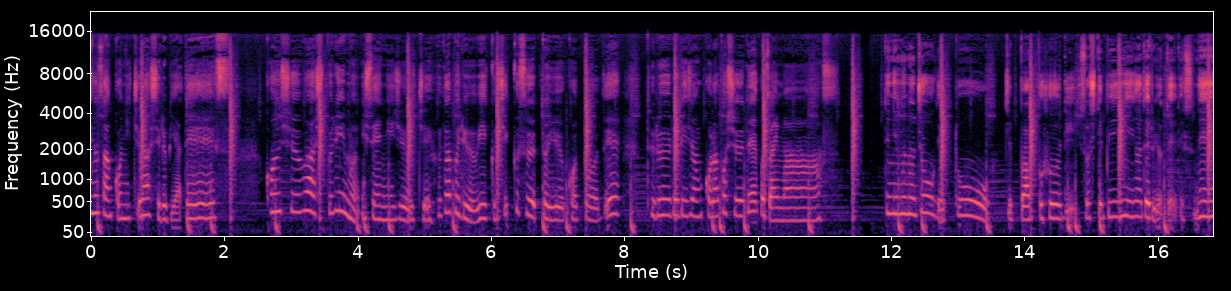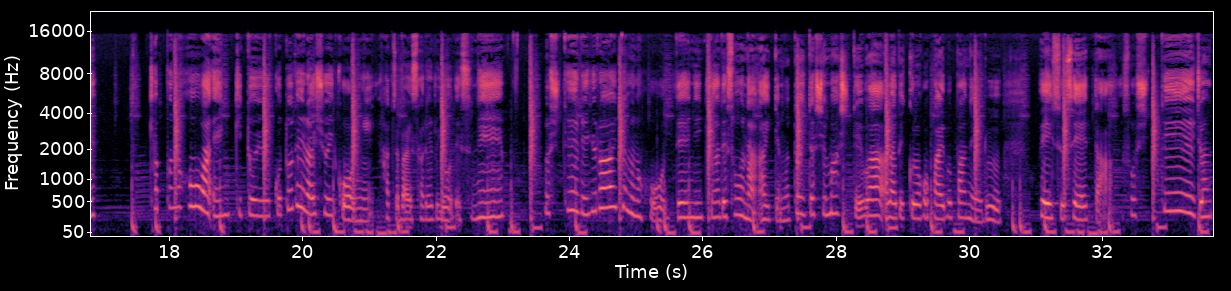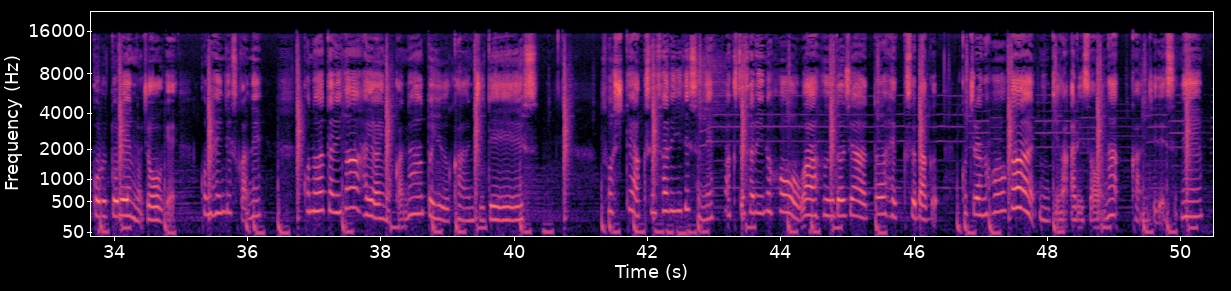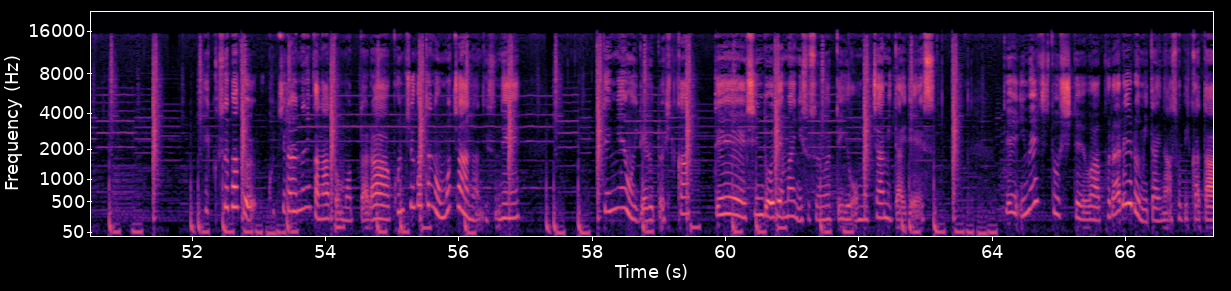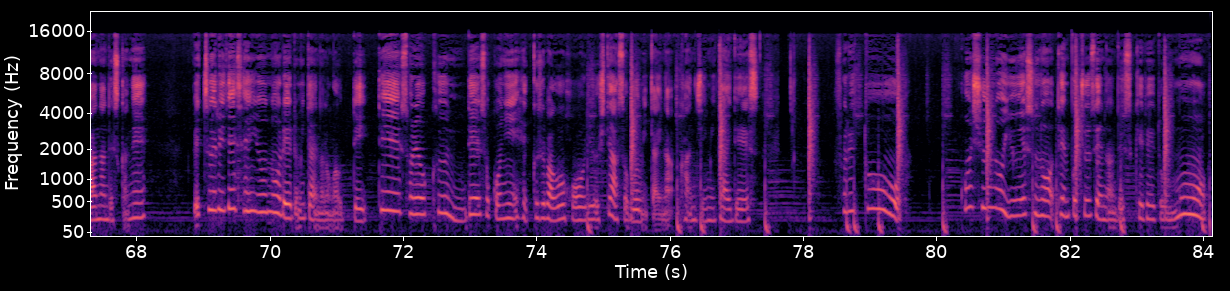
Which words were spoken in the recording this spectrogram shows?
皆さんこんにちはシルビアです。今週はシュプリーム 2021FW ウィーク6ということでトゥルーレリジョンコラボ週でございます。デニムの上下とジップアップフーディそして B2 が出る予定ですね。キャップの方は延期ということで来週以降に発売されるようですね。そしてレギュラーアイテムの方で人気が出そうなアイテムといたしましてはアラビックロゴ5パネルフェイスセーターそしてジョン・コルトレーンの上下。この辺ですかね。この辺りが早いのかなという感じです。そしてアクセサリーですね。アクセサリーの方はフードジャーとヘックスバグ。こちらの方が人気がありそうな感じですね。X バグこちら何かなと思ったら昆虫型のおもちゃなんですね。電源を入れると光って振動で前に進むっていうおもちゃみたいです。でイメージとしてはプラレールみたいな遊び方なんですかね。別売りで専用のレールみたいなのが売っていてそれを組んでそこにヘックスバグを放流して遊ぶみたいな感じみたいです。それと今週の US の店舗抽選なんですけれども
